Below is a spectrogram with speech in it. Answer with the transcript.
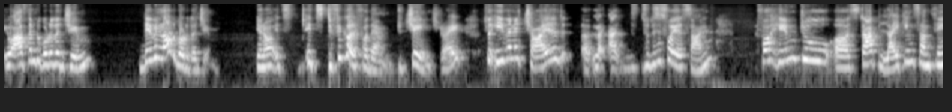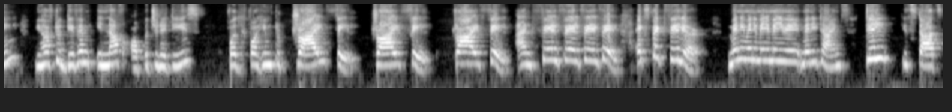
you ask them to go to the gym they will not go to the gym. You know it's it's difficult for them to change right? So even a child uh, like uh, so this is for your son. For him to uh, start liking something you have to give him enough opportunities for for him to try fail try fail try fail and fail fail fail fail. Expect failure many many many many many, many times till he starts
